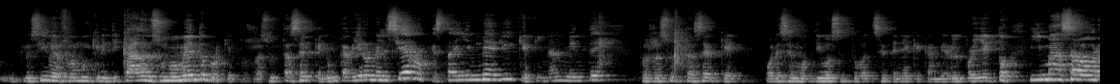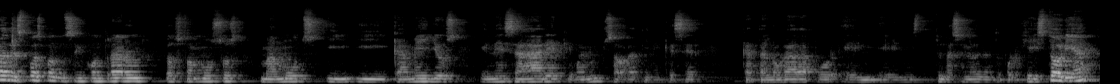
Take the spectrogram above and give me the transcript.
Inclusive fue muy criticado en su momento porque pues resulta ser que nunca vieron el cierro que está ahí en medio y que finalmente pues resulta ser que por ese motivo se, se tenía que cambiar el proyecto y más ahora después cuando se encontraron los famosos mamuts y, camellos en esa área que bueno, pues ahora tiene que ser catalogada por el, Instituto Nacional de Antropología e Historia,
